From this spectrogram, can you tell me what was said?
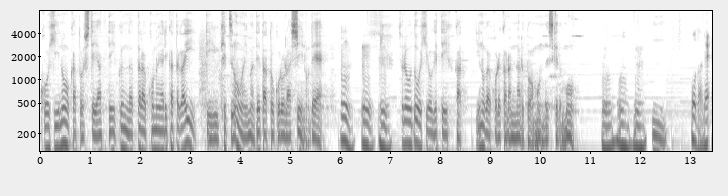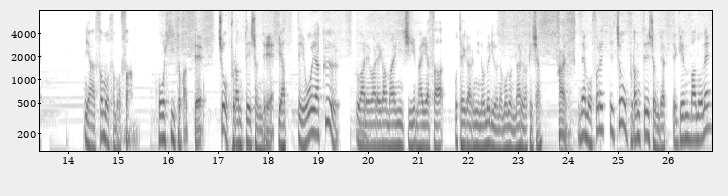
コーヒー農家としてやっていくんだったらこのやり方がいいっていう結論は今出たところらしいのでうん。うん。うん。それをどう広げていくかっていうのがこれからになるとは思うんですけども。うん。うん。うん。うん。そうだね。いや、そもそもさ、コーヒーとかって超プランテーションでやってようやく我々が毎日毎朝お手軽に飲めるようなものになるわけじゃん。はい。でもそれって超プランテーションでやって現場のね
